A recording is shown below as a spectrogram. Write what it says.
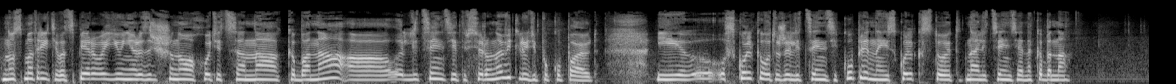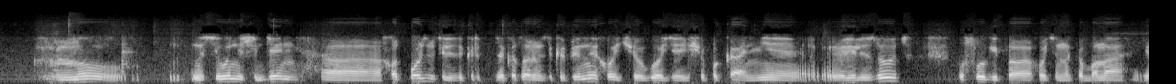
Но смотрите, вот с 1 июня разрешено охотиться на кабана, а лицензии это все равно ведь люди покупают. И э, сколько вот уже лицензий куплено и сколько стоит одна лицензия на кабана? Ну, на сегодняшний день э, ход пользователей, за, за которым закреплены охотничьи угодья, еще пока не реализуют услуги по охоте на кабана. И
